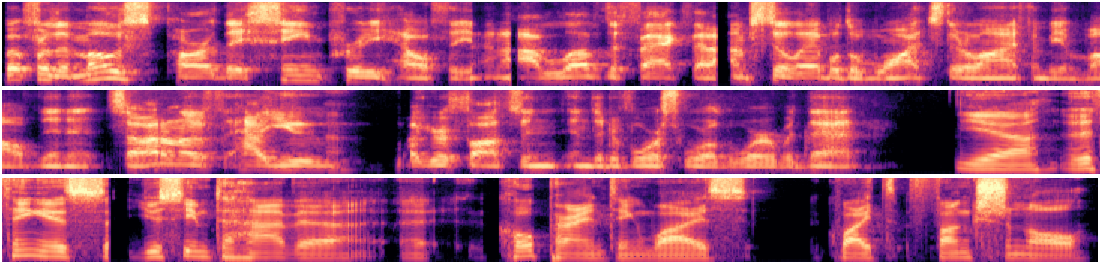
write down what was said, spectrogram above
but for the most part, they seem pretty healthy. And I love the fact that I'm still able to watch their life and be involved in it. So I don't know if, how you, what your thoughts in, in the divorce world were with that. Yeah. The thing is, you seem to have a, a co parenting wise, quite functional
